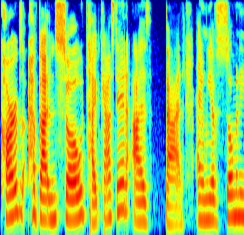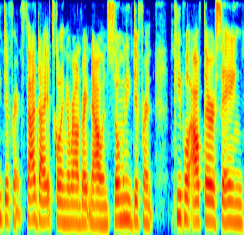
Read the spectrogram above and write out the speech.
carbs have gotten so typecasted as bad and we have so many different fad diets going around right now and so many different people out there saying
